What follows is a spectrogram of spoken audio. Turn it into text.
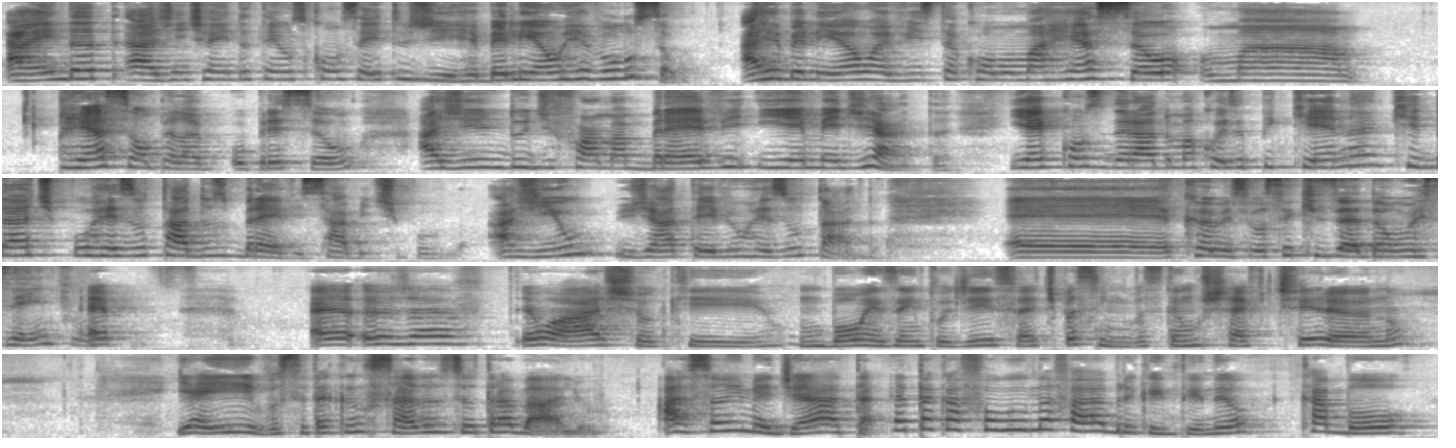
ainda a gente ainda tem os conceitos de rebelião e revolução. A rebelião é vista como uma reação, uma reação pela opressão, agindo de forma breve e imediata. E é considerado uma coisa pequena que dá, tipo, resultados breves, sabe? Tipo, agiu, já teve um resultado. É... Cami, se você quiser dar um exemplo. É eu já. Eu acho que um bom exemplo disso é tipo assim: você tem um chefe tirano, e aí você tá cansado do seu trabalho. A ação imediata é tacar fogo na fábrica, entendeu? Acabou.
